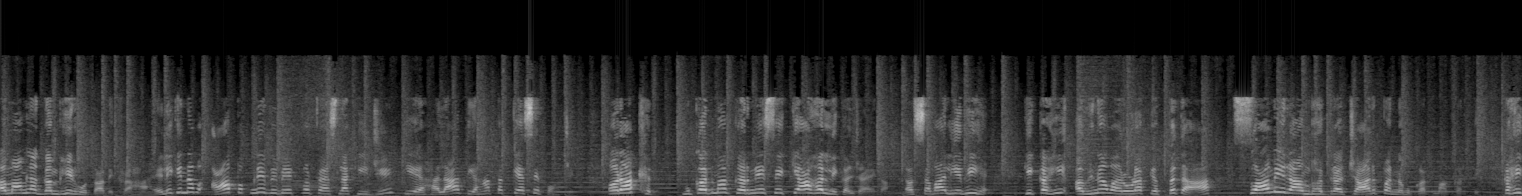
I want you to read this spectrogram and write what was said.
अब मामला गंभीर होता दिख रहा है। लेकिन अब आप अपने विवेक पर फैसला कीजिए कि ये हालात यहाँ तक कैसे पहुँचे। और आखिर, मुकदमा करने से क्या हल निकल जाएगा? और सवाल ये भी है कि कहीं अभिनव अरोड़ा के पिता स्वामी राम भद्राचार्य पर न मुकदमा करते कहीं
